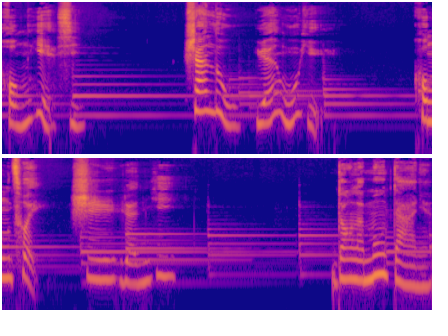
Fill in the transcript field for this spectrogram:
红叶稀。山路原无雨，空翠湿人衣。Dans la montagne,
